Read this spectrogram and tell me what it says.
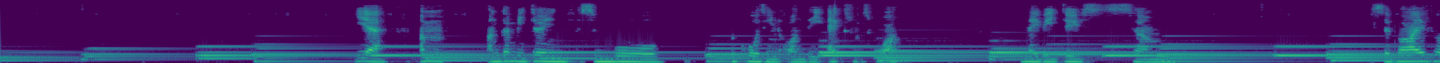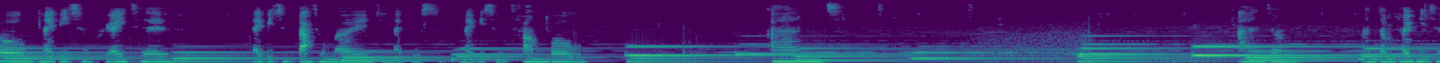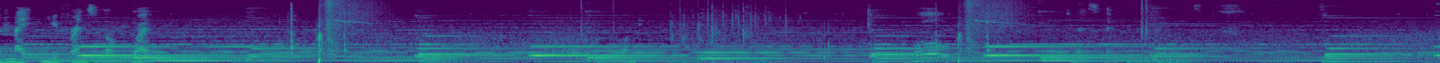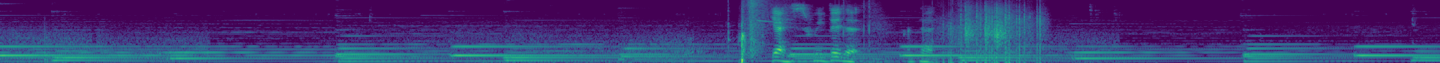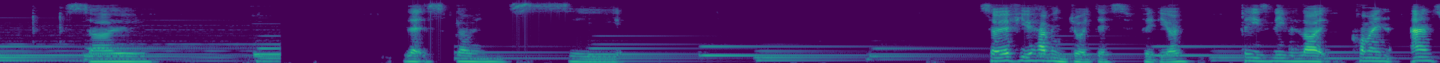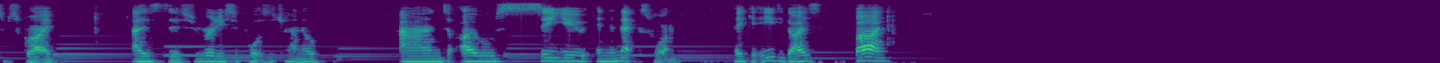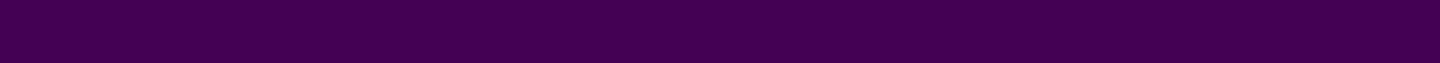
yeah, I'm I'm gonna be doing some more recording on the Xbox One. Maybe do some survival, maybe some creative, maybe some battle mode, maybe maybe some tumble, and and um and I'm hoping to make new friends along the way. Yes, we did it. Okay. So let's go and see. So if you have enjoyed this video, please leave a like, comment and subscribe as this really supports the channel and I will see you in the next one. Take it easy guys. Bye.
